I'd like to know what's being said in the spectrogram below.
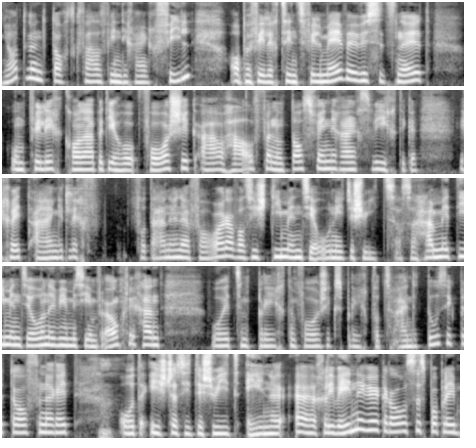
ja, 380 Fälle finde ich eigentlich viel, aber vielleicht sind es viel mehr, wir wissen es nicht. Und vielleicht kann eben die Forschung auch helfen und das finde ich eigentlich das Wichtige. Ich will eigentlich von denen erfahren, was ist Dimension in der Schweiz. Also haben wir Dimensionen, wie wir sie in Frankreich haben, wo jetzt ein Bericht, ein Forschungsbericht von 200'000 Betroffenen redet? Hm. Oder ist das in der Schweiz eher, äh, ein bisschen weniger ein grosses Problem?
